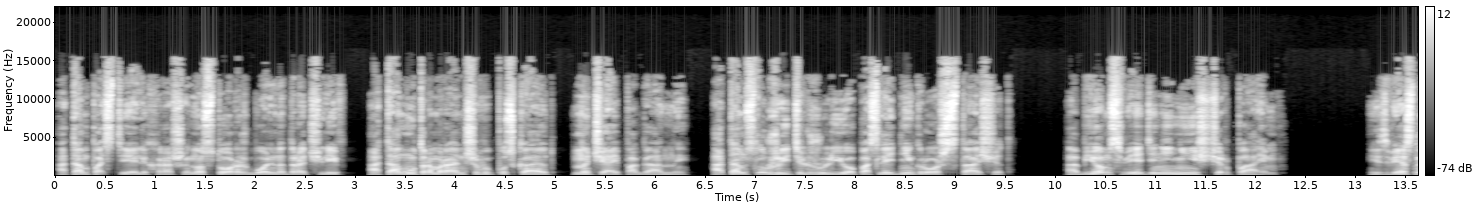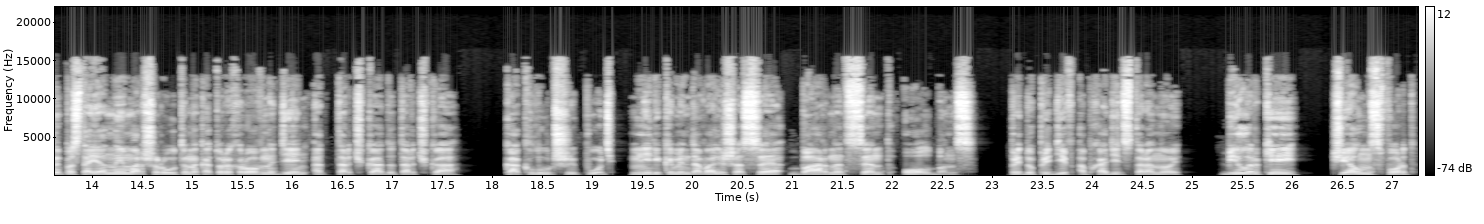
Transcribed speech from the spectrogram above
а там постели хороши, но сторож больно дрочлив, а там утром раньше выпускают, но чай поганый, а там служитель жулье последний грош стащит. Объем сведений неисчерпаем. Известны постоянные маршруты, на которых ровно день от торчка до торчка. Как лучший путь мне рекомендовали шоссе Барнетт-Сент-Олбанс, предупредив обходить стороной Биллеркей, Челмсфорд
